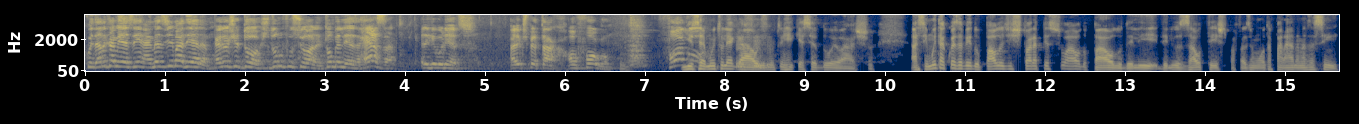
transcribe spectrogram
Cuidado com a mesa, hein? A mesa é de madeira. Cadê o judô? O não funciona. Então, beleza. Reza! Olha que bonito. Olha que espetáculo. Olha o fogo. Fogo! Isso é muito legal e muito enriquecedor, eu acho. Assim, muita coisa veio do Paulo de história pessoal do Paulo, dele, dele usar o texto para fazer uma outra parada, mas assim,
